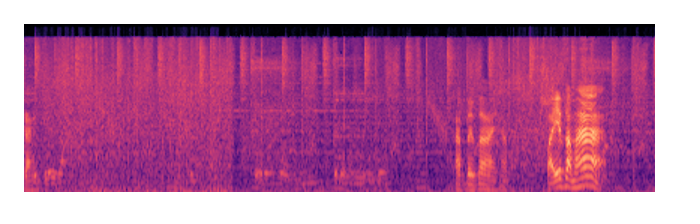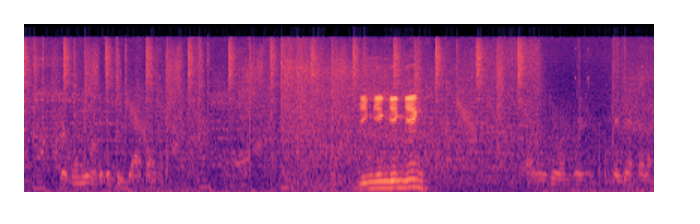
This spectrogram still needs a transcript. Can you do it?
จังครับบ๊ายบายครับ ไป F35 เดี๋ยวพรุ่งนี้ผมจะไปฉีดยาต่อยิงยิงยิงยิงเอาที่วันเพื่อนผมไปแยกได้ละ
